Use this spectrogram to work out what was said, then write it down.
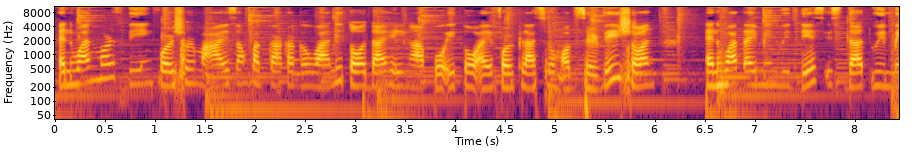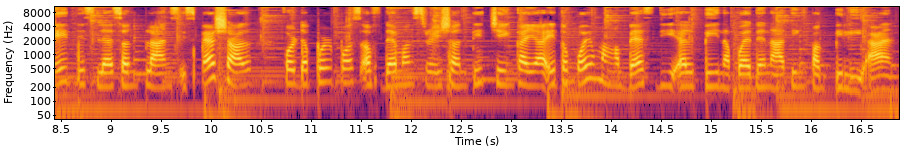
And one more thing, for sure maayos ang pagkakagawa nito dahil nga po ito ay for classroom observation And what I mean with this is that we made these lesson plans special for the purpose of demonstration teaching kaya ito po yung mga best DLP na pwede nating pagpilian.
